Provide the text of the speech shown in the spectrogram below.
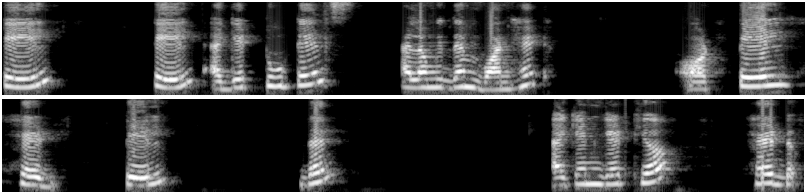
tail, tail, I get two tails along with them one head or tail, head, tail. Then I can get here head,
